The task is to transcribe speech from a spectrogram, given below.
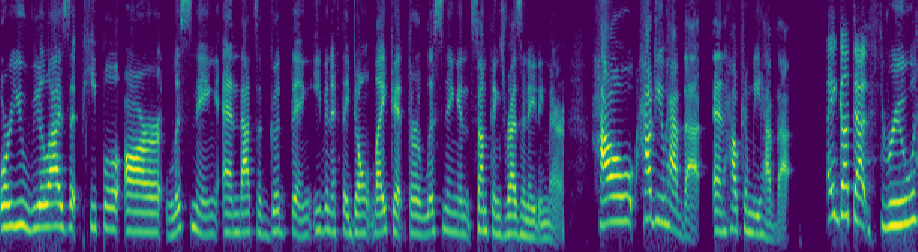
or you realize that people are listening and that's a good thing even if they don't like it they're listening and something's resonating there how how do you have that and how can we have that I got that through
